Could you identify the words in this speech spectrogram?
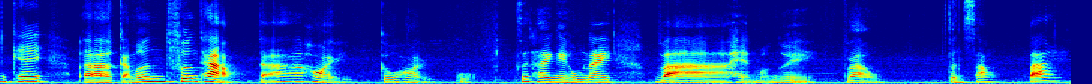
Ok à, cảm ơn phương thảo đã hỏi câu hỏi của rất hay ngày hôm nay và hẹn mọi người vào tuần sau. Bye!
